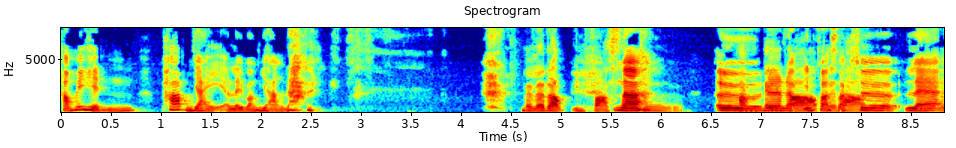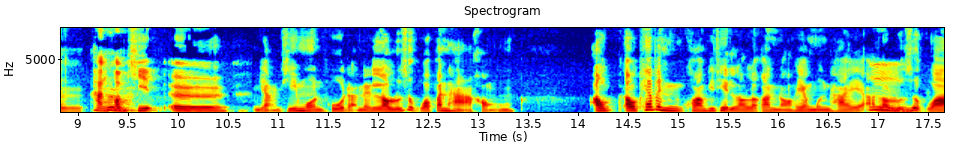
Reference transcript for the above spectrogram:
ทำให้เห็นภาพใหญ่อะไรบางอย่างได้ ในระดับ infrastructure นะเออทางในกายระดับภาพอินฟราสตรักเจอร์และเออทางความคิด เออ อย่างที่มนพูดอะในเรารู้สึกว่าปัญหาของ เอาเอาแค่เป็นความคิดเห็นเราแล้วกันเนาะอย่างเมืองไทยอะอืมเรารู้สึกว่า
